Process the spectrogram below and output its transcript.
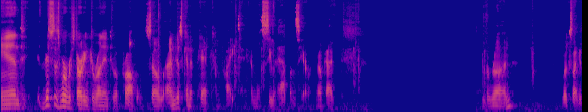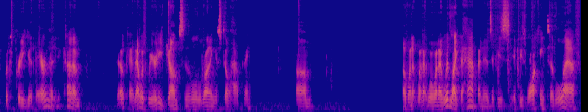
And this is where we're starting to run into a problem. So I'm just going to pick right, and we'll see what happens here. Okay. I'm going to run. Looks like it looks pretty good there. It kind of, okay, that was weird. He jumps and the little running is still happening. Um, but what, what, what I would like to happen is if he's if he's walking to the left,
